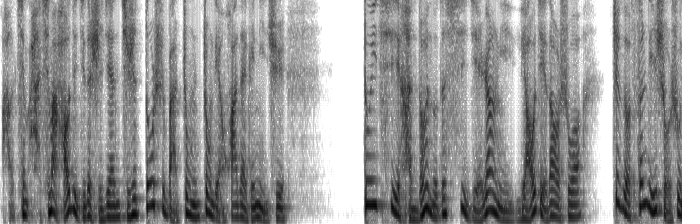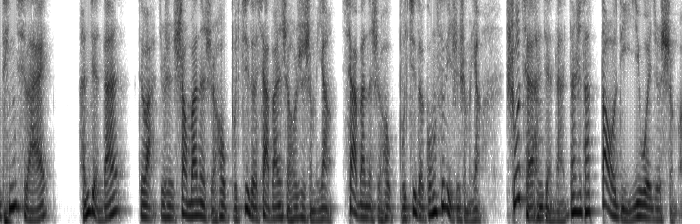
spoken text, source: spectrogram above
好起码起码好几集的时间，其实都是把重重点花在给你去堆砌很多很多的细节，让你了解到说这个分离手术听起来很简单。对吧？就是上班的时候不记得下班时候是什么样，下班的时候不记得公司里是什么样。说起来很简单，但是它到底意味着什么？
